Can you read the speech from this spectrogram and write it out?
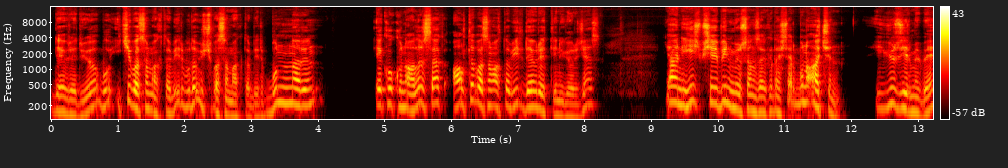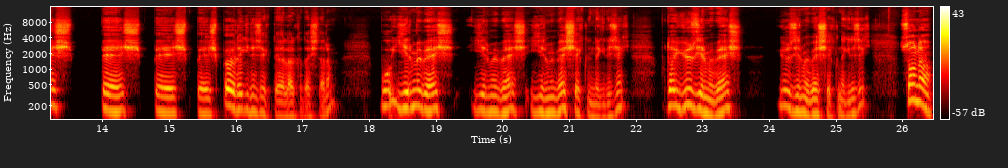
devre diyor. Bu iki basamakta bir, bu da üç basamakta bir. Bunların ekokunu alırsak altı basamakta bir devrettiğini göreceğiz. Yani hiçbir şey bilmiyorsanız arkadaşlar bunu açın. 125, 5, 5, 5 böyle gidecek değerli arkadaşlarım. Bu 25, 25, 25 şeklinde gidecek. Bu da 125, 125 şeklinde gidecek. Sonra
